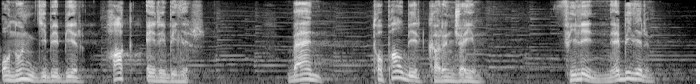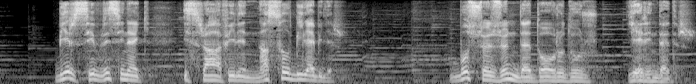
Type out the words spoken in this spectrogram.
onun gibi bir hak eri bilir. Ben topal bir karıncayım. Fili ne bilirim? Bir sivrisinek İsrafil'i nasıl bilebilir? Bu sözün de doğrudur, yerindedir.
